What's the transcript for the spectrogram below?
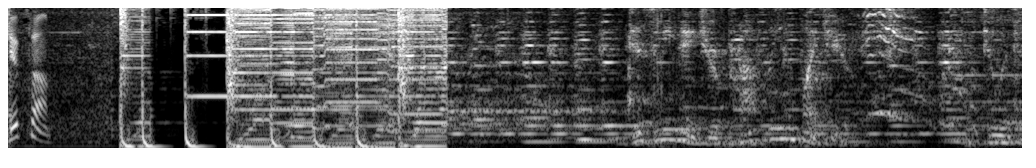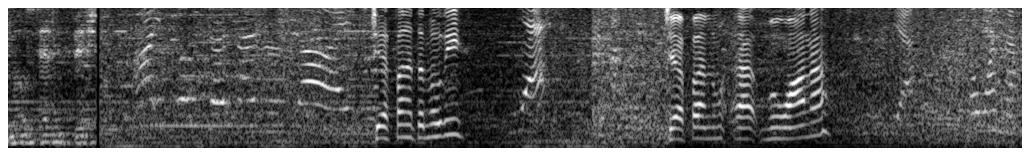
Get some. Disney Nature proudly invites you to its most ambitious. Don't. Did you have fun at the movie? Yes. Did you have fun at Moana? Yeah. Moana.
